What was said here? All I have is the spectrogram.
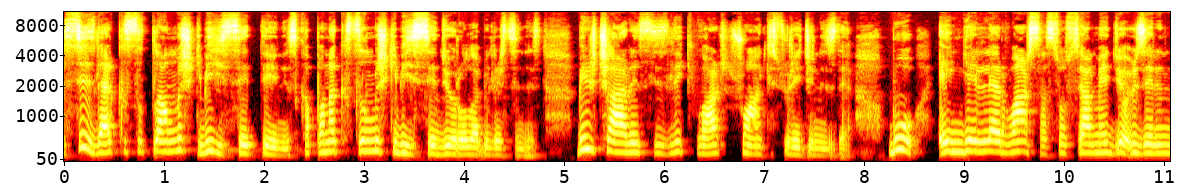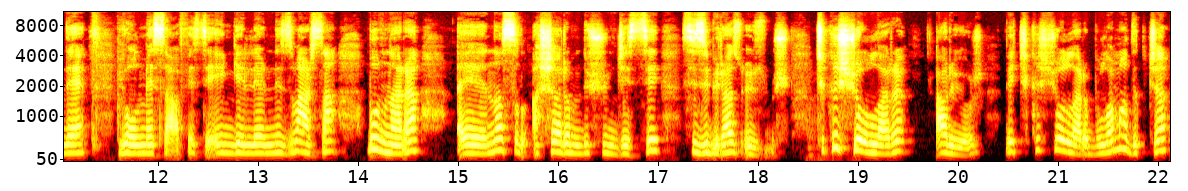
Sizler kısıtlanmış gibi hissettiğiniz, kapana kısılmış gibi hissediyor olabilirsiniz. Bir çaresizlik var şu anki sürecinizde. Bu engeller varsa, sosyal medya üzerinde yol mesafesi engelleriniz varsa bunlara e, nasıl aşarım düşüncesi sizi biraz üzmüş. Çıkış yolları arıyor ve çıkış yolları bulamadıkça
